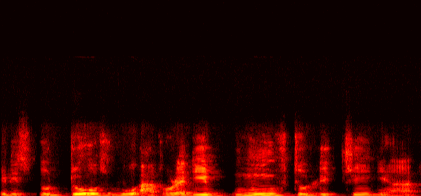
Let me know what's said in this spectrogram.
it is to those who have already moved to Lithuania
